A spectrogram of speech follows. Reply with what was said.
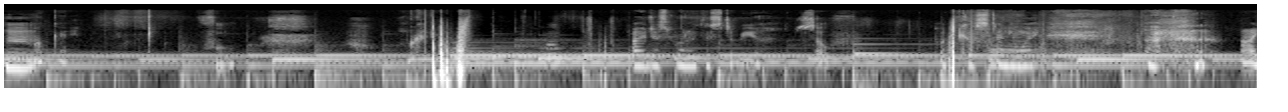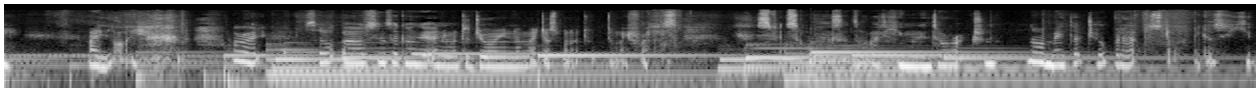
Hmm, okay. Okay. Well, I just wanted this to be a self podcast anyway. I I lie. Alright, so uh, since I can't get anyone to join and I just want to talk to my friends, it's been so long since I've had human interaction. No, I made that joke, but I had to stop because human.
